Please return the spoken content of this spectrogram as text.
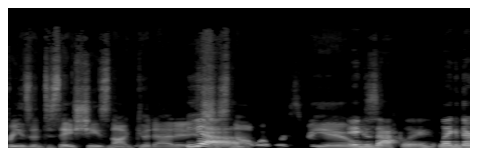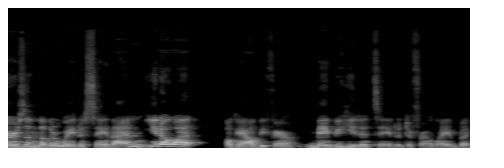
reason to say she's not good at it. It's yeah, not what works for you. Exactly. Like there's another way to say that. And you know what? Okay, I'll be fair. Maybe he did say it a different way, but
